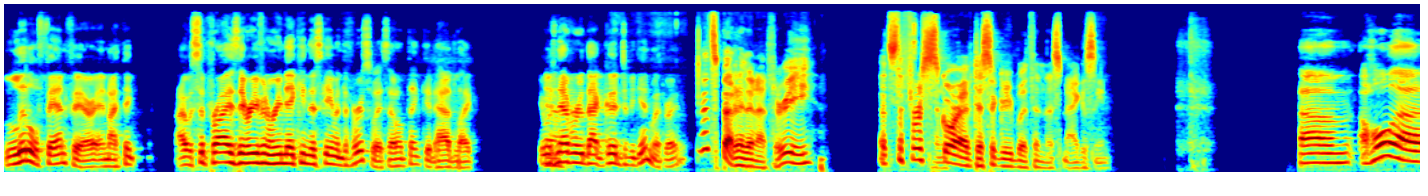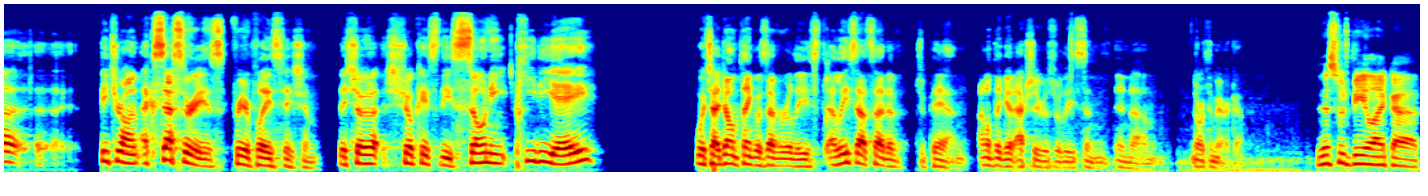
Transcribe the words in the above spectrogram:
little fanfare, and I think I was surprised they were even remaking this game in the first place. I don't think it had like, it was Yeah. never that good to begin with, right? that's better than a three. That's the first score I've disagreed with in this magazine. Um, a whole uh, feature on accessories for your PlayStation. They show showcase the Sony PDA, which I don't think was ever released, at least outside of Japan. I don't think it actually was released in in um, North America. This would be like a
